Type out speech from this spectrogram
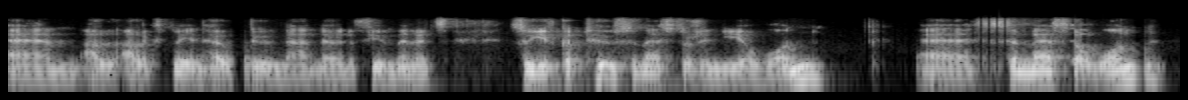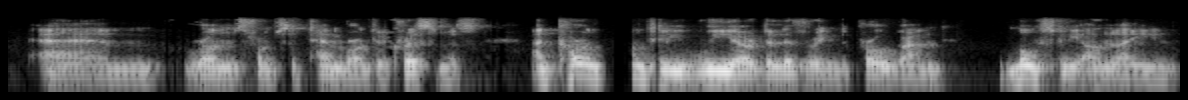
Um, I'll, I'll explain how we're doing that now in a few minutes. So you've got two semesters in year one. Uh, semester one um, runs from September until Christmas, And currently we are delivering the program mostly online.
